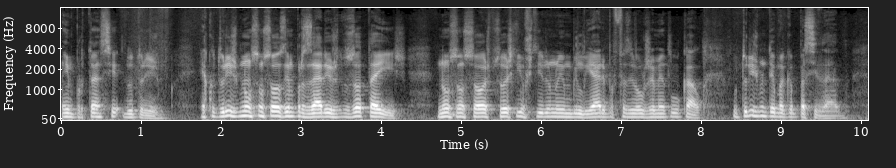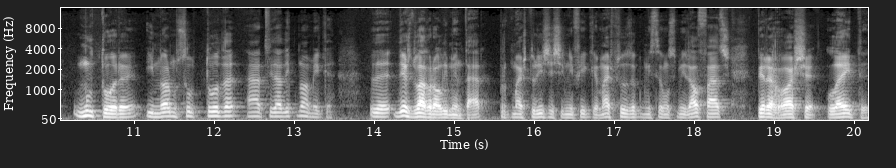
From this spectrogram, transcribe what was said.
a importância do turismo. É que o turismo não são só os empresários dos hotéis não são só as pessoas que investiram no imobiliário para fazer o alojamento local. O turismo tem uma capacidade motora enorme sobre toda a atividade económica. Eh, desde o agroalimentar, porque mais turistas significa mais pessoas a começar a consumir alfaces, pera rocha, leite,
